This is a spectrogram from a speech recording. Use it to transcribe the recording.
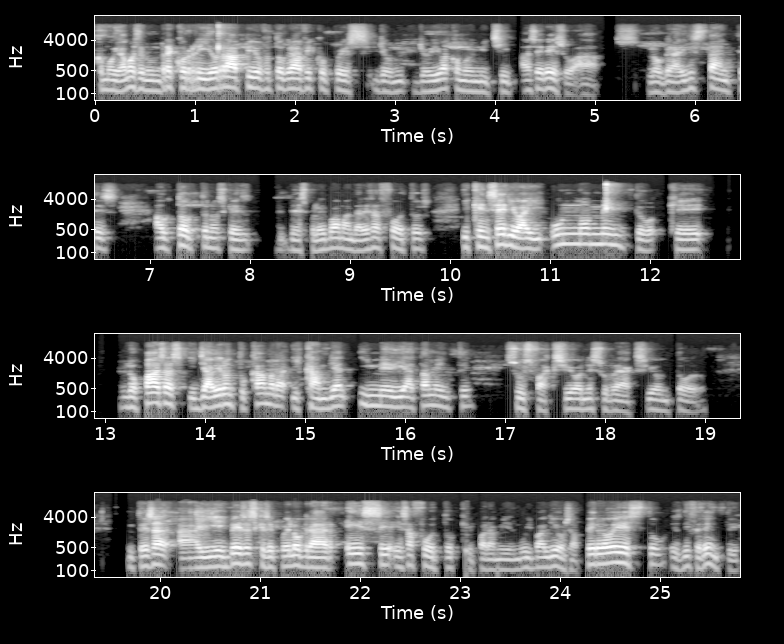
como íbamos en un recorrido rápido fotográfico, pues yo, yo iba como en mi chip a hacer eso, a lograr instantes autóctonos que después les voy a mandar esas fotos y que en serio hay un momento que lo pasas y ya vieron tu cámara y cambian inmediatamente sus facciones, su reacción, todo. Entonces ahí hay veces que se puede lograr ese, esa foto que para mí es muy valiosa, pero esto es diferente.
